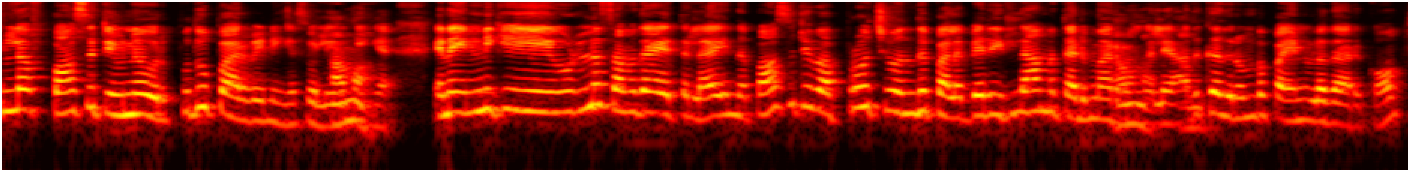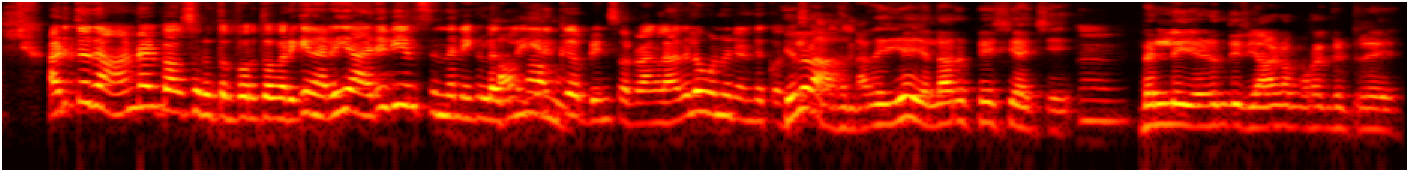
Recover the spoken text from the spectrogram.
ஃபுல் ஆஃப் பாசிட்டிவ்னு ஒரு புது பார்வை நீங்க சொல்லியிருக்கீங்க. ஏன்னா இன்னைக்கு உள்ள சமுதாயத்துல இந்த பாசிட்டிவ் அப்ரோச் வந்து பல பேர் இல்லாம தடுமாறுறாங்க இல்லையா. அதுக்கு அது ரொம்ப பயனுள்ளதா இருக்கும். அடுத்தது ஆண்டாள் பாசுரத்தை பொறுத்த வரைக்கும் நிறைய அறிவியல் சிந்தனைகள் அதுல இருக்கு அப்படின்னு சொல்றாங்களா அதுல ஒண்ணு ரெண்டு இல்ல கொஞ்சம் அது நிறைய எல்லாரும் பேசியாச்சு. வெள்ளி எழுந்து வியாழம் முறங்கிட்டு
